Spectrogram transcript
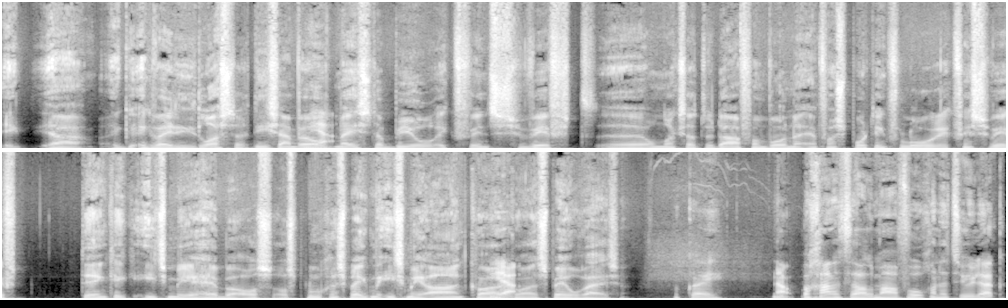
ik, ja, ik, ik weet het niet, lastig. Die zijn wel Ja. het meest stabiel. Ik vind Swift, eh, ondanks dat we daarvan wonnen en van Sporting verloren, ik vind Swift denk ik iets meer hebben als, als ploeg en spreekt me iets meer aan qua, Ja. qua speelwijze. Oké. Nou, we gaan het allemaal volgen natuurlijk.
